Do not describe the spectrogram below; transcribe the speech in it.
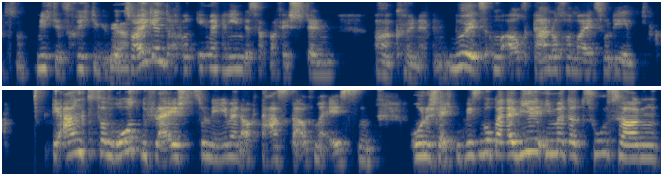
Also nicht jetzt richtig überzeugend, ja. aber immerhin, das hat man feststellen äh, können. Nur jetzt, um auch da noch einmal so die, die Angst vom roten Fleisch zu nehmen, auch das darf man essen, ohne schlechten Wissen. Wobei wir immer dazu sagen,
